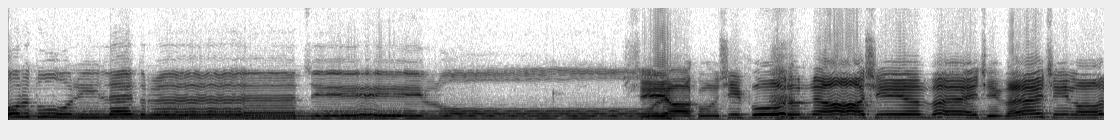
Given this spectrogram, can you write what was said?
corturile dreptilor. Și acum și furunea și în vecii vecilor,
